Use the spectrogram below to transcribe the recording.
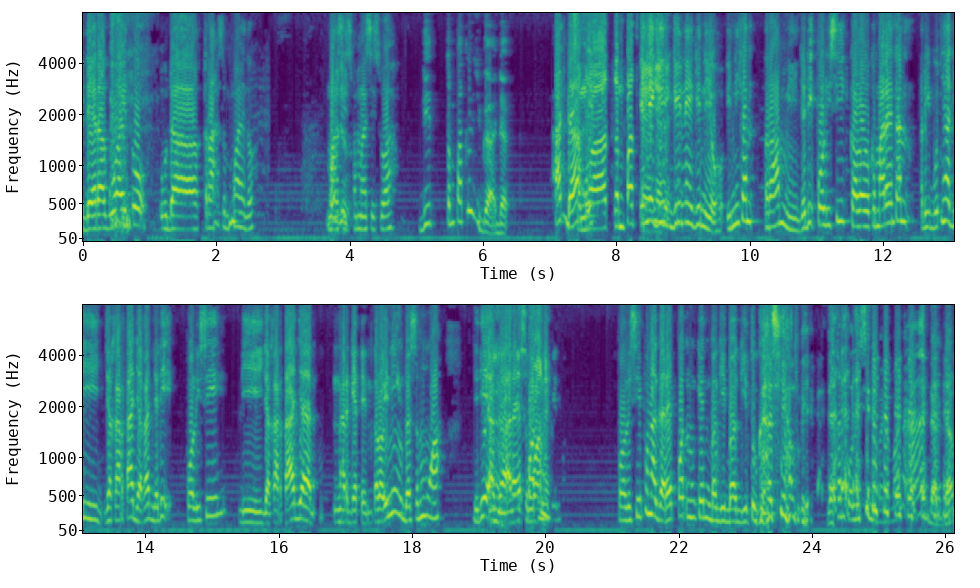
daerah gua itu udah kerah semua itu. Mahasiswa-mahasiswa. Di tempat lu juga ada. Ada. Semua tempat ini gini, gini gini yo ini kan rame jadi polisi kalau kemarin kan ributnya di Jakarta aja kan jadi polisi di Jakarta aja nargetin kalau ini udah semua jadi Hmm, agak repot semua nih. polisi pun agak repot mungkin bagi-bagi tugasnya. Ya kan polisi di mana-mana ada, Gam.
